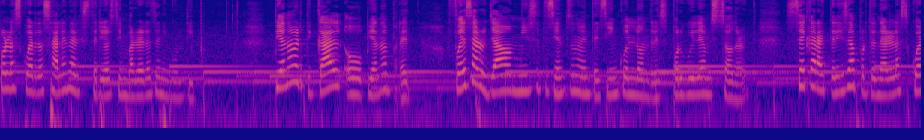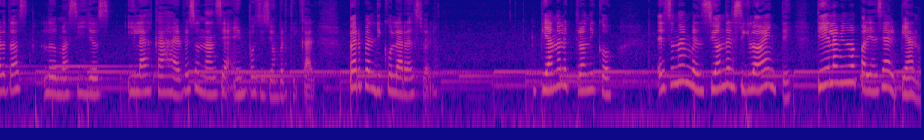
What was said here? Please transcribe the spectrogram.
por las cuerdas salen al exterior sin barreras de ningún tipo. Piano vertical o piano de pared. Fue desarrollado en 1795 en Londres por William Stoddard. Se caracteriza por tener las cuerdas, los masillos y la caja de resonancia en posición vertical, perpendicular al suelo. Piano electrónico es una invención del siglo XX. Tiene la misma apariencia del piano.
